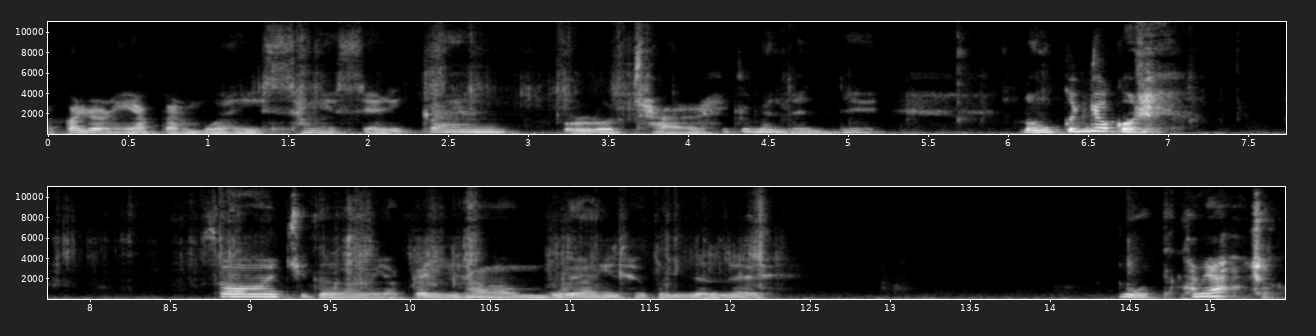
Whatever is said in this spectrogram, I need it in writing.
아까 전에 약간 모양이 이상했으니까 이걸로 잘 해주면 되는데 너무 끈적거려. 서 지금 약간 이상한 모양이 되고 있는데 이거 어떡하냐? 잠깐.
